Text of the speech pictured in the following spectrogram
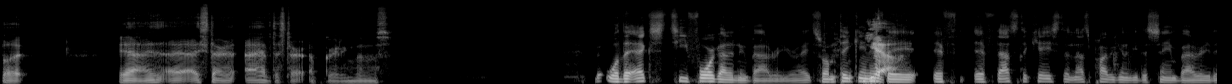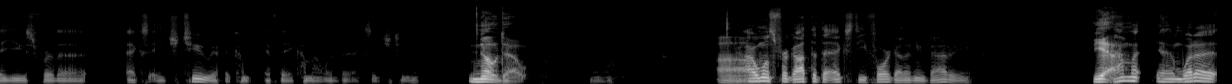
but yeah, I- I, I start. I have to start upgrading those. Well, the XT4 got a new battery, right? So I'm thinking Yeah. if they if if that's the case, then that's probably going to be the same battery they use for the XH2 if it come if they come out with the XH2. No doubt. Yeah. Um, I almost forgot that the XT4 got a new battery. Yeah. How much and what a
